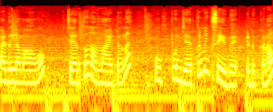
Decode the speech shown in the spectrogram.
കടലമാവും ചേർത്ത് നന്നായിട്ടൊന്ന് ഉപ്പും ചേർത്ത് മിക്സ് ചെയ്ത് എടുക്കണം.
